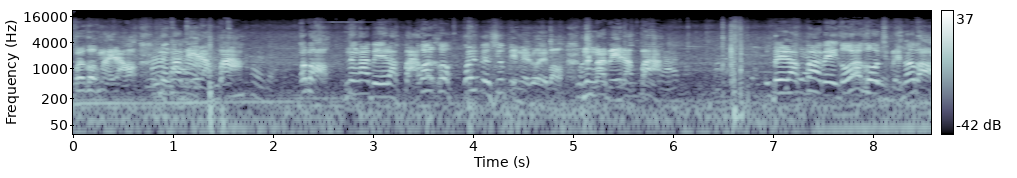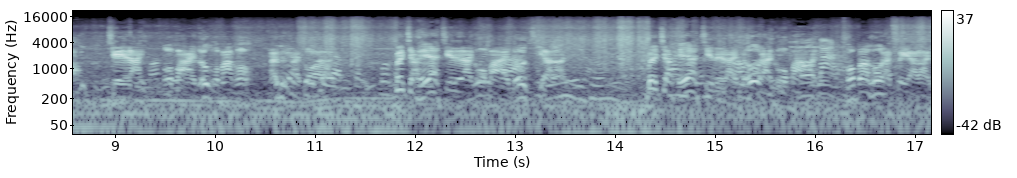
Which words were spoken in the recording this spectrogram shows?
我讲来啦吼，两下卖六百，好不好？两下卖六百，我讲我变手变会落无？两下卖六百，卖六百卖五啊五一片好不好？一个来五百都五百块，还袂太多啊？要食虾啊，一个来五百都只来；要食虾啊，一个来都来五百，五百块来八啊来。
